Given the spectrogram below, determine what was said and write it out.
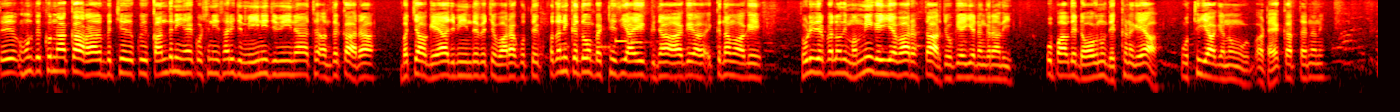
ਤੇ ਹੁਣ ਦੇਖੋ ਨਾ ਘਰ ਆ ਵਿੱਚ ਕੋਈ ਕੰਧ ਨਹੀਂ ਹੈ ਕੁਛ ਨਹੀਂ ਸਾਰੀ ਜ਼ਮੀਨ ਹੀ ਜ਼ਮੀਨ ਆ ਇੱਥੇ ਅੰਦਰ ਘਰ ਆ। ਬੱਚਾ ਗਿਆ ਜ਼ਮੀਨ ਦੇ ਵਿੱਚ ਵਾਰਾ ਕੁੱਤੇ ਪਤਾ ਨਹੀਂ ਕਦੋਂ ਬੈਠੇ ਸੀ ਆਏ ਜਾਂ ਆ ਗਏ ਇੱਕਦਮ ਆ ਗਏ। ਥੋੜੀ ਦੇਰ ਪਹਿਲਾਂ ਉਹਦੀ ਮੰਮੀ ਗਈ ਆ ਬਾਹਰ ਧਾਰ ਚੋ ਕੇ ਆਈ ਆ ਡੰਗਰਾਂ ਦੀ। ਉਹ ਪਾਪ ਦੇ ਡੌਗ ਨੂੰ ਦੇਖਣ ਗਿਆ। ਉੱਥੇ ਹੀ ਆ ਕੇ ਉਹਨੂੰ ਅਟੈਕ ਕਰਤਾ ਇਹਨਾਂ ਨੇ।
